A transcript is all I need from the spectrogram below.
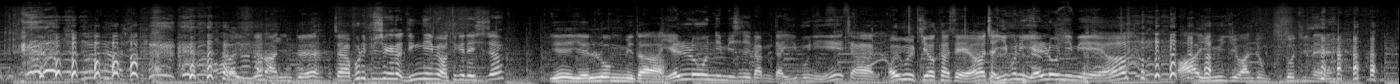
아, 이건 아닌데. 자 프리피싱에서 닉네임이 어떻게 되시죠? 예, 옐로우입니다. 아, 옐로우님이시랍니다 이분이 자 얼굴 기억하세요 자 이분이 옐로우님이에요 아, 이미지 완전 굳어지네.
